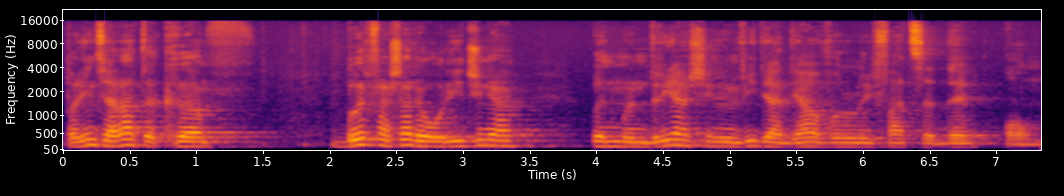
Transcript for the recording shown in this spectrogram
Părinții arată că bârfa așa are originea în mândria și în invidia diavolului față de om.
